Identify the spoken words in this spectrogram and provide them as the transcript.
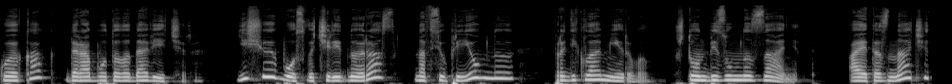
Кое-как доработала до вечера. Еще и босс в очередной раз на всю приемную продекламировал, что он безумно занят. А это значит,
